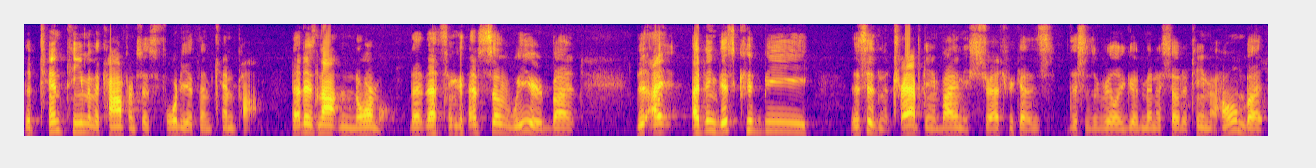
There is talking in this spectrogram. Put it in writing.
The tenth team in the conference is 40th in KenPom. That is not normal. That, that's that's so weird, but I, I think this could be this isn't a trap game by any stretch because this is a really good Minnesota team at home, but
